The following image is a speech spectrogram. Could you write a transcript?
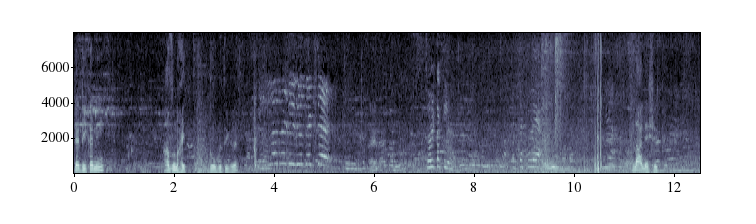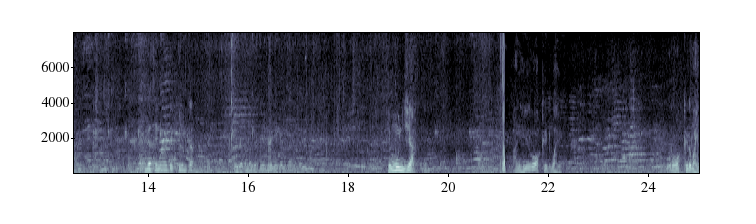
त्या ठिकाणी अजून आहेत दोघं तिघं. लाल्या शेठ. मी फिल्म करणार हे मुंजा. आणि हे रॉकेट भाई रॉकेट भाई.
